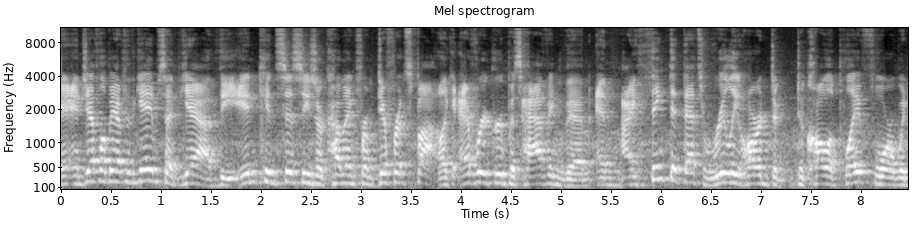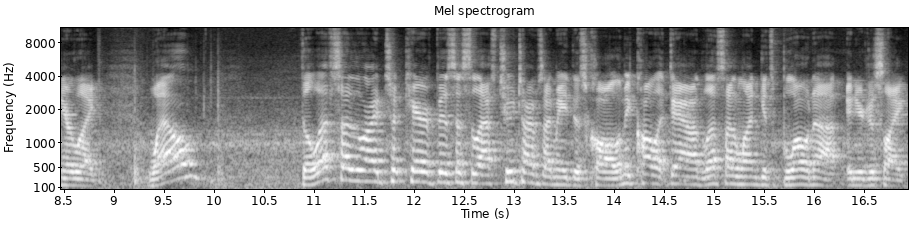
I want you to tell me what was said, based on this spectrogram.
and Jeff Lebby after the game said, yeah, the inconsistencies are coming from different spots. Like every group is having them. And I think that that's really hard to, to call a play for when you're like, well, the left side of the line took care of business the last two times I made this call. Let me call it down. Left side of the line gets blown up. And you're just like,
